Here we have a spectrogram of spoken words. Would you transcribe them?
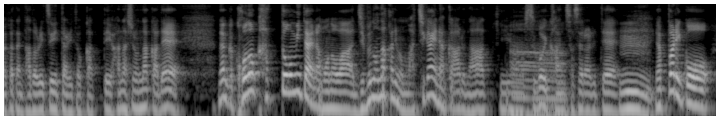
え方にたどり着いたりとかっていう話の中でなんかこの葛藤みたいなものは自分の中にも間違いなくあるなっていうのをすごい感じさせられてうん。やっぱりこう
